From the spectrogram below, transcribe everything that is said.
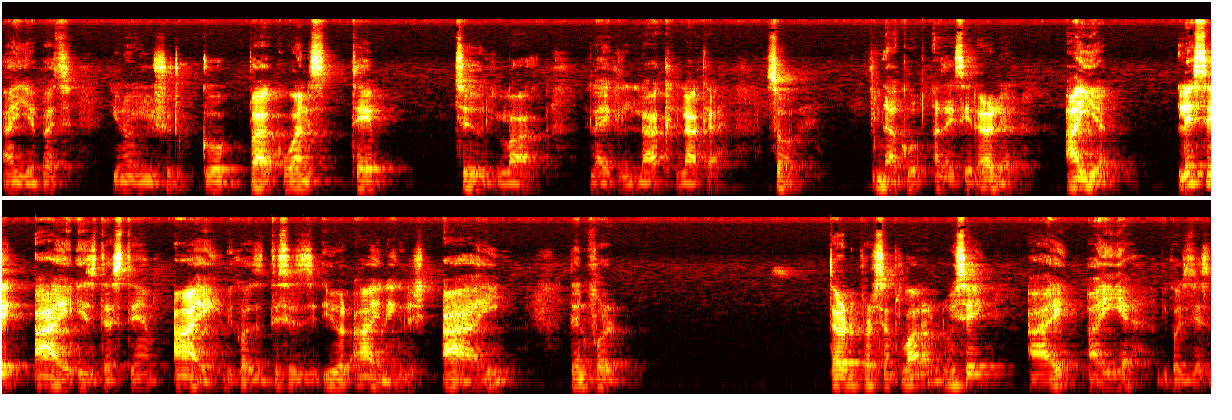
aye, but you know, you should go back one step to la, like lak, laka. So, laku, as I said earlier, aye. Let's say I is the stem, I, because this is your I in English, I. Then for third person plural, we say I, I, because it is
